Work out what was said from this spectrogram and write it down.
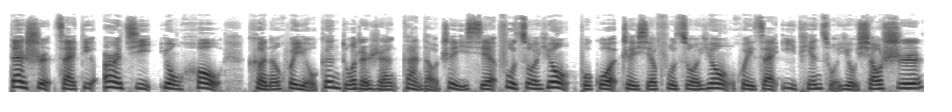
但是在第二剂用后，可能会有更多的人感到这一些副作用，不过这些副作用会在一天左右消失。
